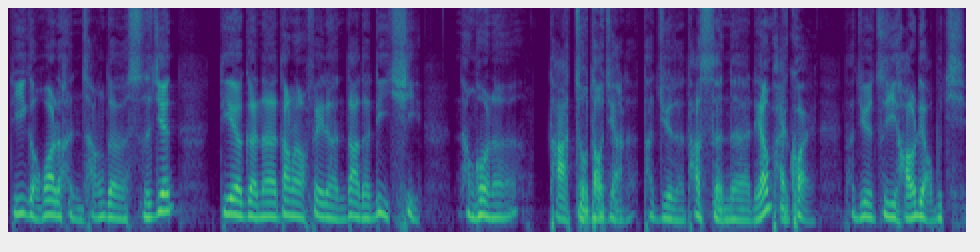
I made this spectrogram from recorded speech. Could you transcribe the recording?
第一个花了很长的时间，第二个呢，当然费了很大的力气。然后呢，他走到家了，他觉得他省了两百块，他觉得自己好了不起。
